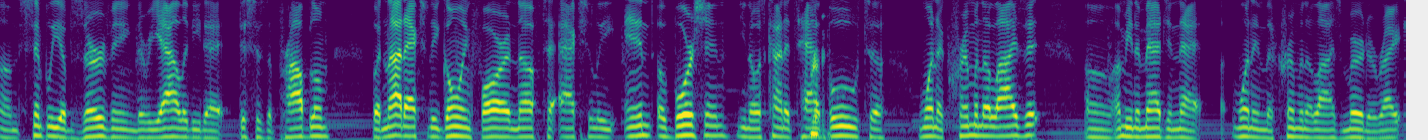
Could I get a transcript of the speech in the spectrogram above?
Um, simply observing the reality that this is a problem, but not actually going far enough to actually end abortion. You know, it's kind of taboo to want to criminalize it. Um, I mean, imagine that wanting to criminalize murder, right?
